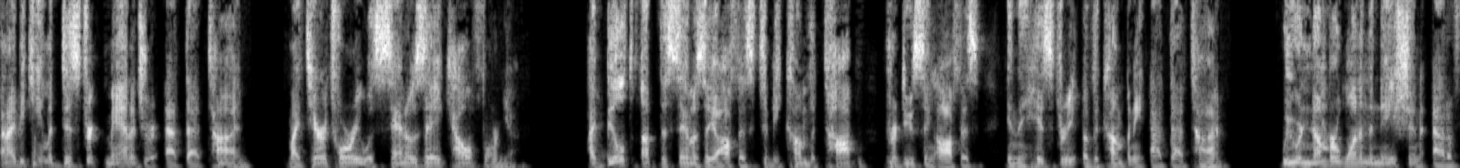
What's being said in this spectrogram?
and I became a district manager at that time. My territory was San Jose, California. I built up the San Jose office to become the top producing office in the history of the company at that time. We were number one in the nation out of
